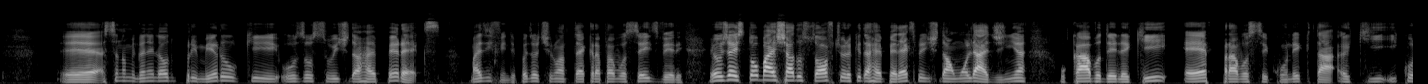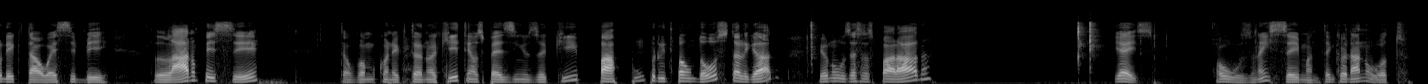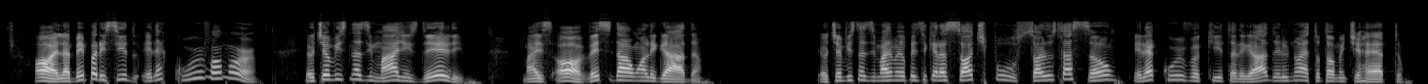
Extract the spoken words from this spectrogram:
É, se eu não me engano, ele é o primeiro que usa o switch da HyperX. Mas enfim, depois eu tiro uma tecla para vocês verem. Eu já estou baixado o software aqui da HyperX para a gente dar uma olhadinha. O cabo dele aqui é para você conectar aqui e conectar USB lá no PC. Então vamos conectando aqui, tem os pezinhos aqui, papum, pirulito pão doce, tá ligado? Eu não uso essas paradas. E é isso. Ou uso, nem sei, mano, tem que olhar no outro. Ó, ele é bem parecido, ele é curvo, amor. Eu tinha visto nas imagens dele, mas, ó, vê se dá uma ligada. Eu tinha visto nas imagens, mas eu pensei que era só, tipo, só ilustração. Ele é curvo aqui, tá ligado? Ele não é totalmente reto.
